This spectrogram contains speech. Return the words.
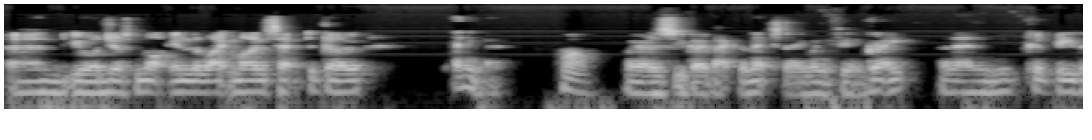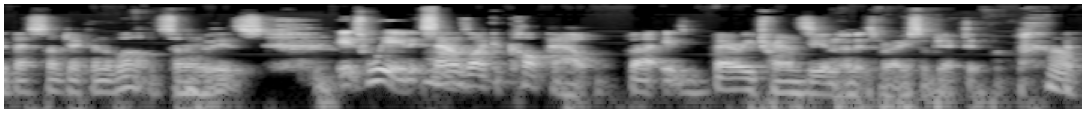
and you're just not in the right mindset to go anywhere. Wow. Whereas you go back the next day when you're feeling great, and then you could be the best subject in the world. So hmm. it's it's weird. It hmm. sounds like a cop out, but it's very transient and it's very subjective. Oh.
